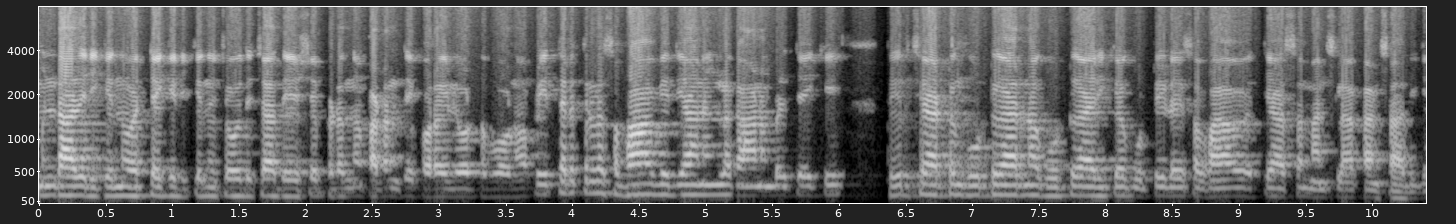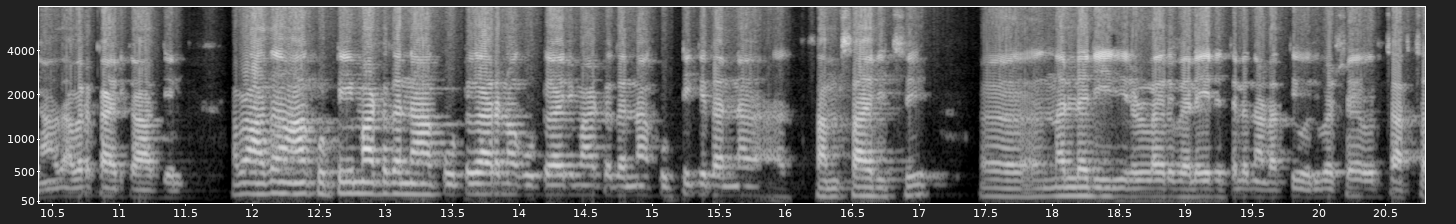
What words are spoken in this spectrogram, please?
മിണ്ടാതിരിക്കുന്നു ഒറ്റയ്ക്കിരിക്കുന്നു ചോദിച്ചാൽ ദേഷ്യപ്പെടുന്നു പഠനത്തിൽ പുറയിലോട്ട് പോകണം അപ്പൊ ഇത്തരത്തിലുള്ള സ്വഭാവ വ്യതിയാനങ്ങൾ കാണുമ്പോഴത്തേക്ക് തീർച്ചയായിട്ടും കൂട്ടുകാരനോ കൂട്ടുകാരിക്കോ കുട്ടിയുടെ സ്വഭാവ വ്യത്യാസം മനസ്സിലാക്കാൻ സാധിക്കും. അത് അവർക്കായിരിക്കും ആദ്യം. അപ്പൊ അത് ആ കുട്ടിയുമായിട്ട് തന്നെ ആ കൂട്ടുകാരനോ കൂട്ടുകാരിയുമായിട്ട് തന്നെ ആ കുട്ടിക്ക് തന്നെ സംസാരിച്ച് നല്ല രീതിയിലുള്ള ഒരു വിലയിരുത്തൽ നടത്തി ഒരുപക്ഷെ ഒരു ചർച്ച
